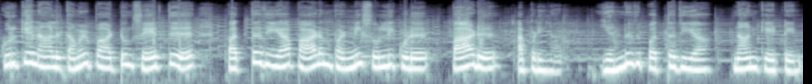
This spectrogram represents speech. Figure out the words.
குறுக்கே நாலு தமிழ் பாட்டும் சேர்த்து பத்ததியா பாடம் பண்ணி சொல்லிக் கொடு பாடு அப்படின்னார். என்னது பத்ததியா? நான் கேட்டேன்.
